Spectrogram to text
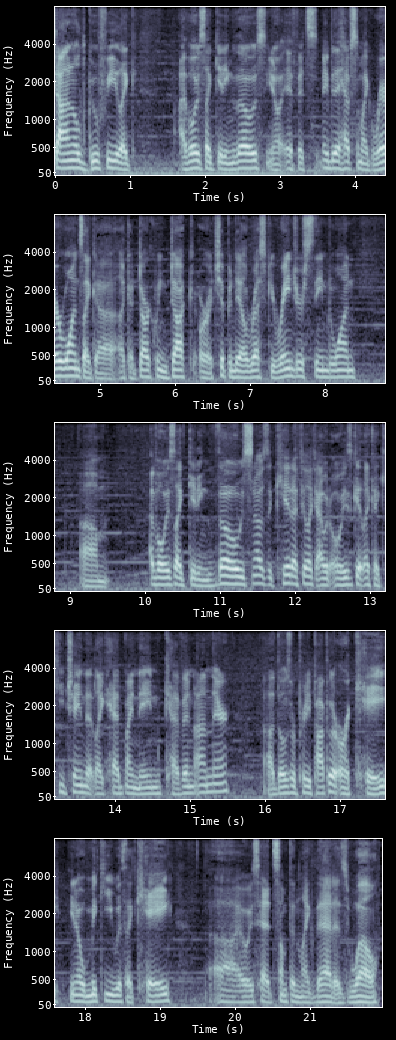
Donald, Goofy. Like I've always liked getting those. You know, if it's maybe they have some like rare ones, like a like a Darkwing Duck or a Chip and Dale Rescue Rangers themed one. Um, I've always liked getting those. When I was a kid, I feel like I would always get like a keychain that like had my name Kevin on there. Uh, those were pretty popular, or a K, you know, Mickey with a K. Uh, I always had something like that as well.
